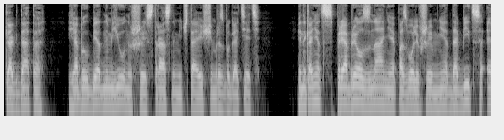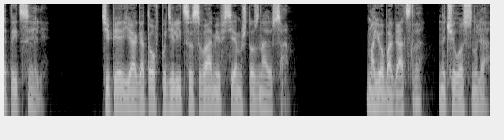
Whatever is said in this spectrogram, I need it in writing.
Когда-то я был бедным юношей, страстно мечтающим разбогатеть, и, наконец, приобрел знания, позволившие мне добиться этой цели. Теперь я готов поделиться с вами всем, что знаю сам. Мое богатство началось с нуля.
